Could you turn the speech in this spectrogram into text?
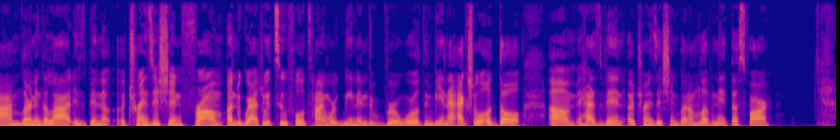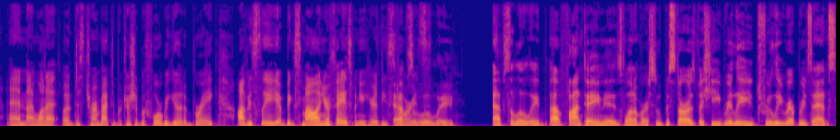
I'm learning a lot. It's been a, a transition from undergraduate to full time work, being in the real world and being an actual adult. Um, it has been a transition, but I'm loving it thus far. And I want to uh, just turn back to Patricia before we go to break. Obviously, a big smile on your face when you hear these stories. Absolutely. Absolutely. Uh, Fontaine is one of our superstars, but she really, truly represents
